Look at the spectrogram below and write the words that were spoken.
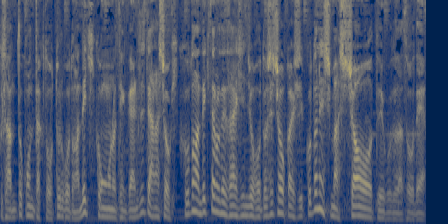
クさんとコンタクトを取ることができ、今後の展開について話を聞くことができたので、最新情報として紹介していくことにしましょうということだそうで、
